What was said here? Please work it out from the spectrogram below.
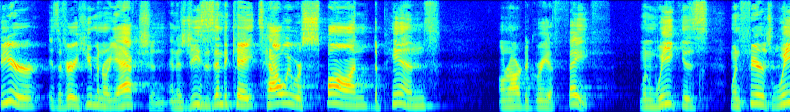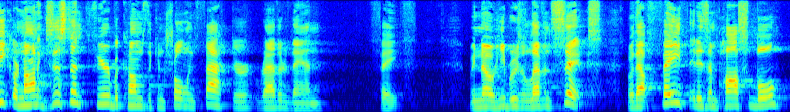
Fear is a very human reaction, and as Jesus indicates, how we respond depends on our degree of faith. When weak is when fear is weak or non-existent, fear becomes the controlling factor rather than faith. We know Hebrews 11:6, without faith it is impossible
